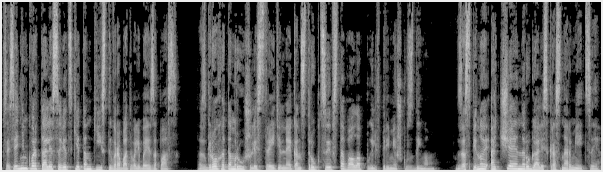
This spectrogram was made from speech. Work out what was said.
В соседнем квартале советские танкисты вырабатывали боезапас. С грохотом рушились строительные конструкции, вставала пыль вперемешку с дымом. За спиной отчаянно ругались красноармейцы.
